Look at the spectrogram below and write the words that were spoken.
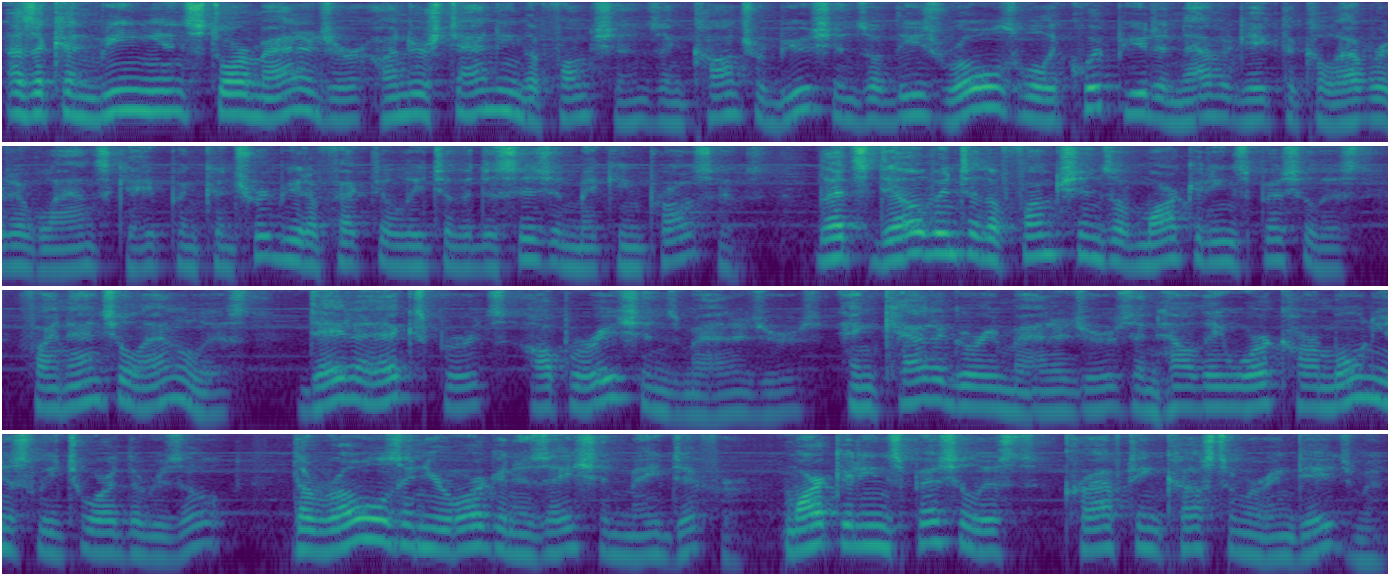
As a convenience store manager, understanding the functions and contributions of these roles will equip you to navigate the collaborative landscape and contribute effectively to the decision making process. Let's delve into the functions of marketing specialists, financial analysts, data experts, operations managers, and category managers and how they work harmoniously toward the result. The roles in your organization may differ. Marketing specialists crafting customer engagement.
